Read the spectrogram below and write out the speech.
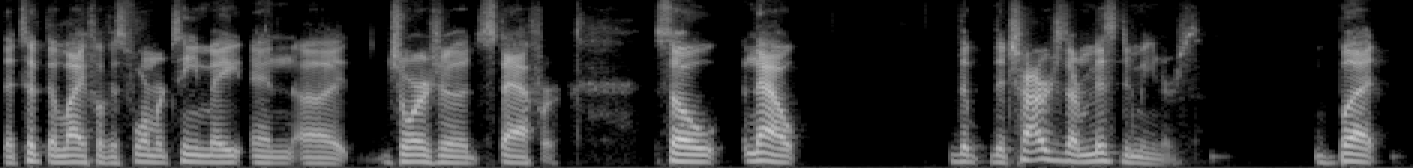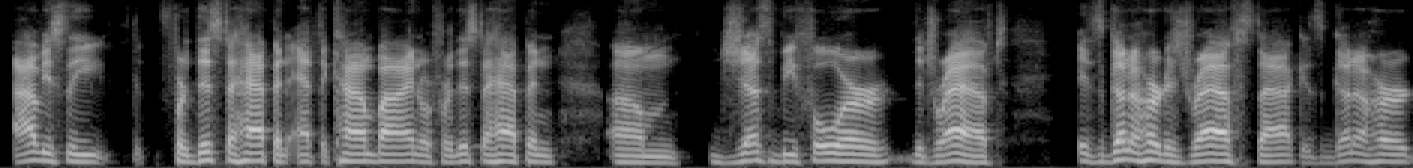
that took the life of his former teammate and uh, Georgia staffer. So now the the charges are misdemeanors. but obviously for this to happen at the combine or for this to happen um, just before the draft, it's gonna hurt his draft stock. It's gonna hurt.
